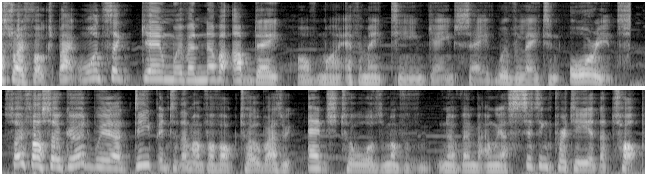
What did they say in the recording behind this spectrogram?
That's right, folks, back once again with another update of my FM18 game save with Leyton Orient. So far, so good. We are deep into the month of October as we edge towards the month of November, and we are sitting pretty at the top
